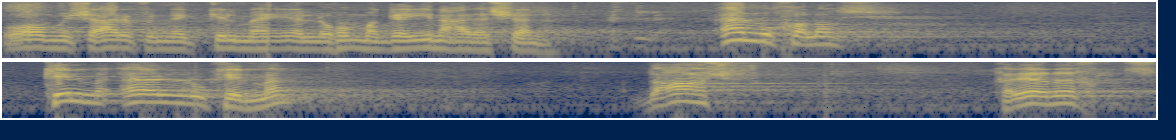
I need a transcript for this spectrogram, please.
وهو مش عارف إن الكلمة هي اللي هم جايين علشانها. قال له خلاص. كلمة قال له كلمة. ده عشر. خلينا نخلص.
